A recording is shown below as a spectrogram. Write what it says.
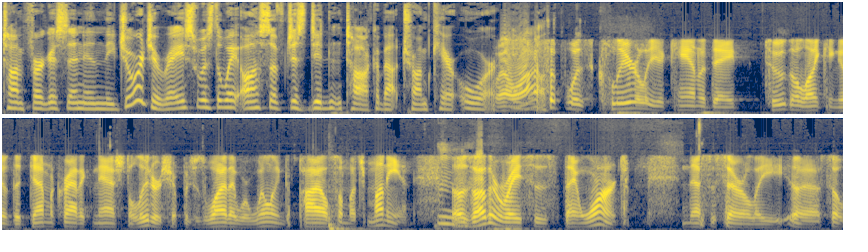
Tom Ferguson in the Georgia race, was the way Ossoff just didn't talk about Trump care or. Well, Ossoff was clearly a candidate to the liking of the Democratic national leadership, which is why they were willing to pile so much money in. Mm. Those other races, they weren't necessarily uh, so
